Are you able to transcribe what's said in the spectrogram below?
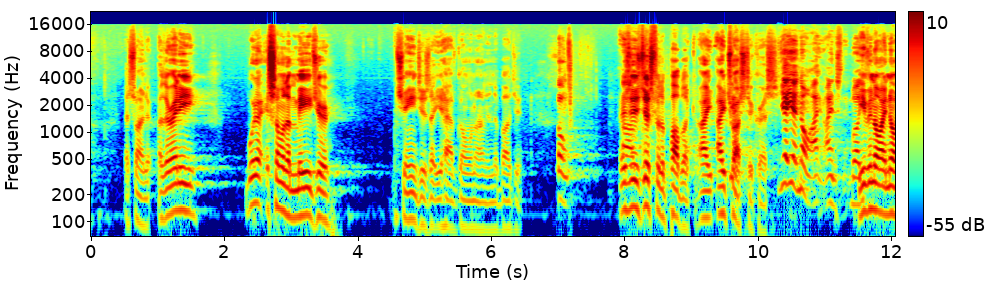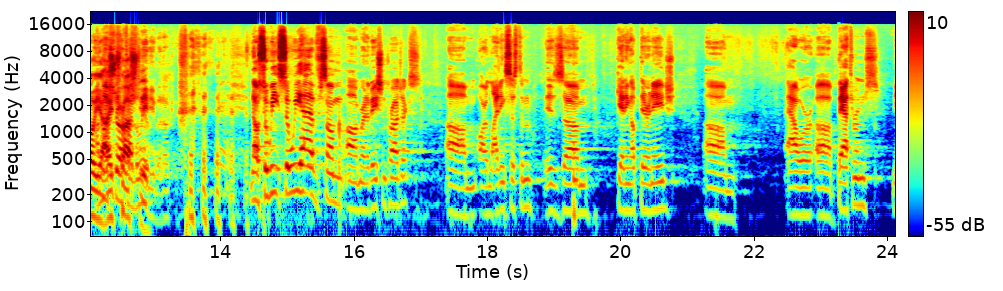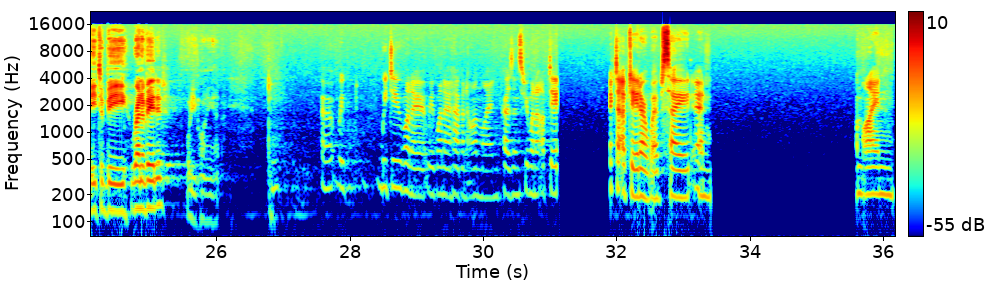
That's fine. Are there any, what are some of the major changes that you have going on in the budget? So, This is just for the public. I, I trust you, Chris. yeah, yeah, no, I, I understand. Well, you- Even though I know you, I'm I sure trust if I you. believe you, but okay. No, so we, so we have some um, renovation projects. Um, Our lighting system is um, getting up there in age. Um, Our uh, bathrooms need to be renovated. What are you pointing at? Uh, We we do want to, we want to have an online presence. We want to update, like to update our website and online,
